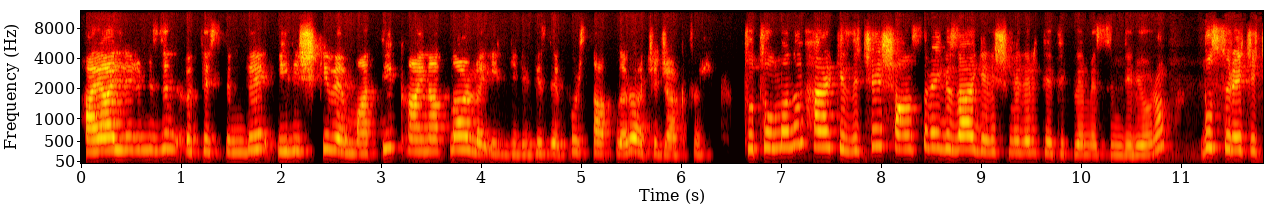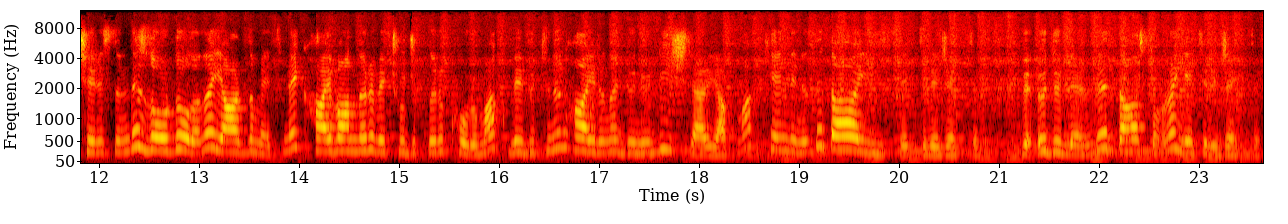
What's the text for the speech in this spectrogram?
hayallerimizin ötesinde ilişki ve maddi kaynaklarla ilgili bize fırsatları açacaktır. Tutulmanın herkes için şanslı ve güzel gelişmeleri tetiklemesini diliyorum. Bu süreç içerisinde zorda olana yardım etmek, hayvanları ve çocukları korumak ve bütünün hayrına gönüllü işler yapmak kendinizi daha iyi hissettirecektir ve ödüllerini de daha sonra getirecektir.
